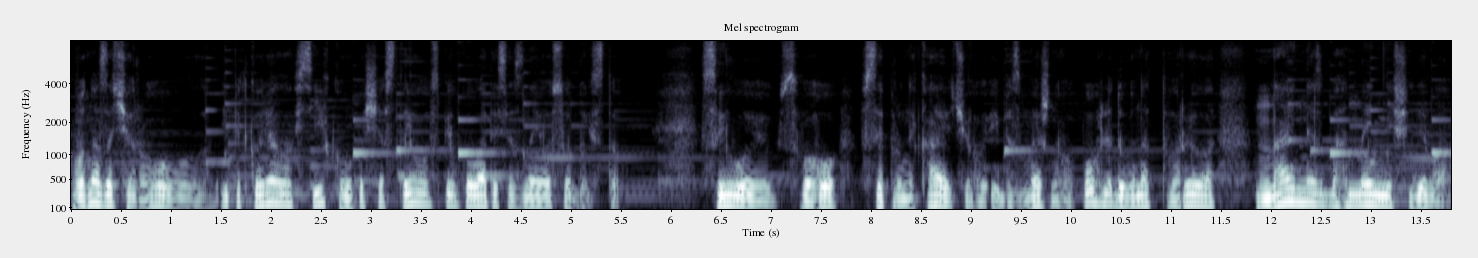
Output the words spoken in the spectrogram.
Вона зачаровувала і підкоряла всіх, кому пощастило спілкуватися з нею особисто. Силою свого всепроникаючого і безмежного погляду вона творила найнезбагненніші дива,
